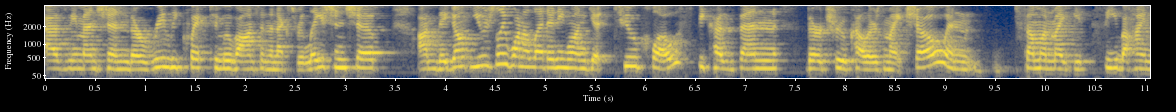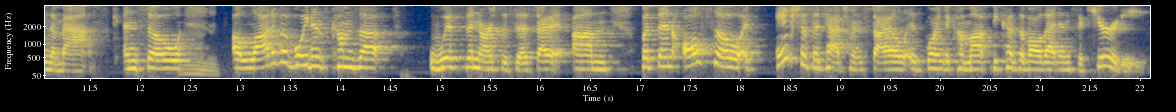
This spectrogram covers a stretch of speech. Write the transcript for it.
as we mentioned, they're really quick to move on to the next relationship. Um, they don't usually want to let anyone get too close because then their true colors might show and someone might be, see behind the mask. And so mm. a lot of avoidance comes up with the narcissist. I, um, but then also, anxious attachment style is going to come up because of all that insecurity.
